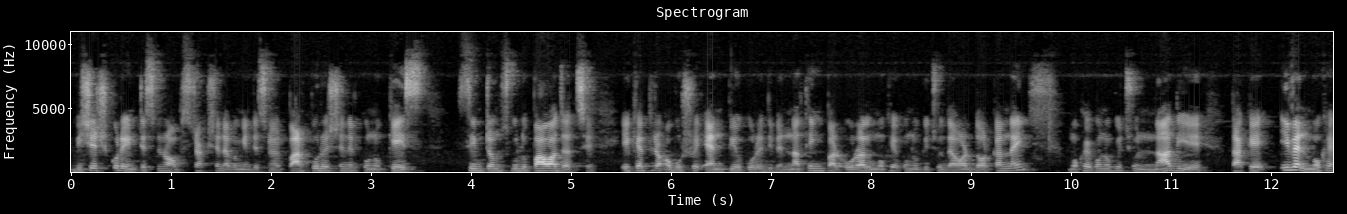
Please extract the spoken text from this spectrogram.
বিশেষ করে ইন্টেস্টিনাল অবস্ট্রাকশন এবং ইন্টেস্টিনাল পারপুরেশনের কোনো কেস সিমটমসগুলো পাওয়া যাচ্ছে, এক্ষেত্রে অবশ্যই এনপিও করে দিবেন। নাথিং পার ওরাল মুখে কোনো কিছু দেওয়ার দরকার নাই। মুখে কোনো কিছু না দিয়ে তাকে ইভেন মুখে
